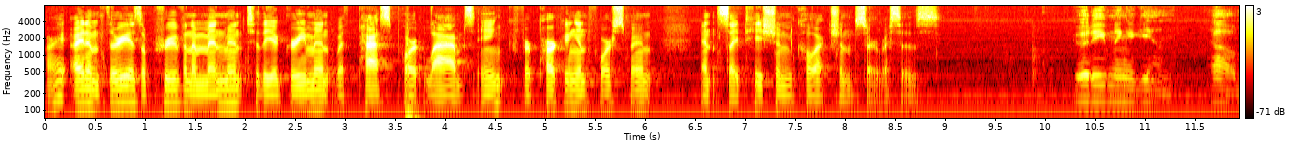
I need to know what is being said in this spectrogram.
All right, item three is approve an amendment to the agreement with Passport Labs, Inc. for parking enforcement and citation collection services. Good evening again. Um,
